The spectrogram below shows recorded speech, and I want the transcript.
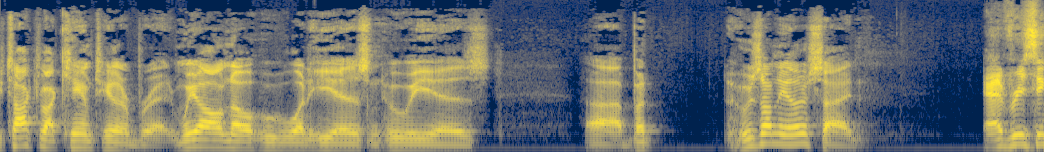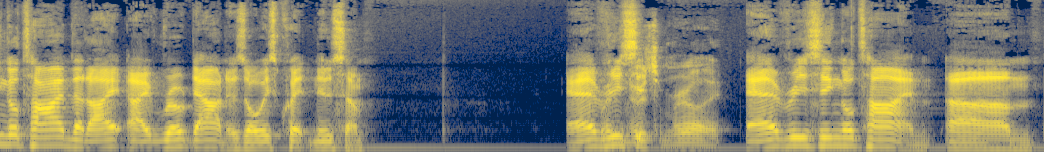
You talked about Cam Taylor Britt, and we all know who what he is and who he is, uh, but who's on the other side? Every single time that I, I wrote down, it was always Quit Newsome. Every Quit Newsome, really. Every single time. Um,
